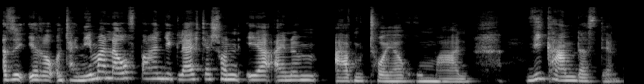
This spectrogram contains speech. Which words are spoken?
Also Ihre Unternehmerlaufbahn, die gleicht ja schon eher einem Abenteuerroman. Wie kam das denn?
